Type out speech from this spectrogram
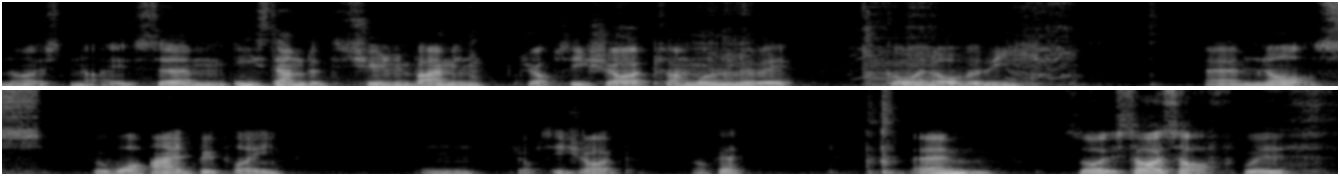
no it's not. It's um E standard tuning but I'm in drop C sharp so I'm going to be going over the um, notes for what I'd be playing in drop C sharp. Okay? Um so it starts off with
